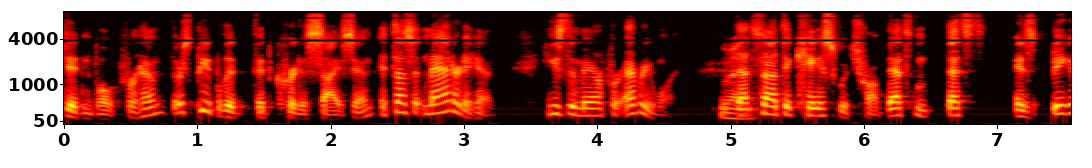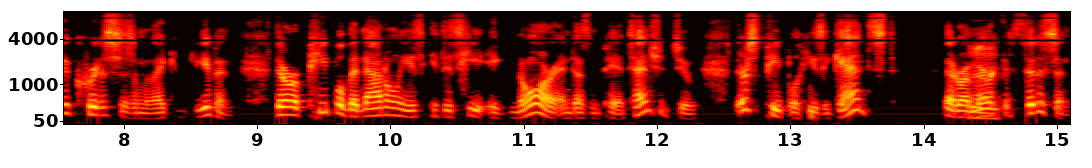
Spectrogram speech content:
didn't vote for him. There's people that, that criticize him. It doesn't matter to him. He's the mayor for everyone. Right. That's not the case with Trump. That's that's as big a criticism as I can give him. There are people that not only is, does he ignore and doesn't pay attention to, there's people he's against that are right. American citizen.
